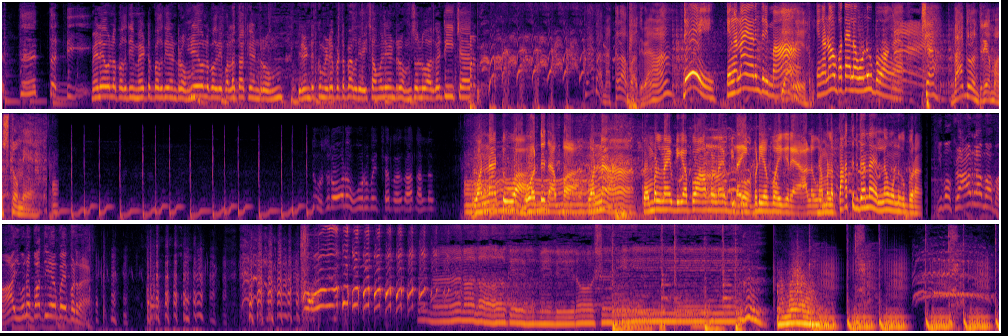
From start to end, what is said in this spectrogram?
எத்த தட்டி. மேலே உள்ள பகுதி மேட்டு பகுதி என்றும் கீழே உள்ள பகுதி பள்ளத்தாக்கு என்றும் இரண்டுக்கும் இடைப்பட்ட பகுதியை சமலி என்றும் சொல்லுவார்கள் டீச்சர். மக்களா பாக்குறேன் டேய் யாரும் தெரியுமா? எங்க அண்ணா பார்த்தா எல்லாம் ஒண்ணுக்கு போவாங்க. பேக்ரவுண்ட் தெரியாம அஷ்டமே ஊரு போய் சேர்றதுதான் நல்லது. ஒன்னா டூவா ஒட்டு தாப்பா ஒன்னா? பொம்பளைனா இப்படி கேப்போம் ஆம்பளைனா இப்படி இப்படியே போய்க்கிற அளவு நம்மள பாத்துட்டு தானே எல்லாம் ஒண்ணுக்கு போறாங்க. இவன் ஃப்ராடா மாமா? இவனை பார்த்து ஏன் பயப்படுற?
